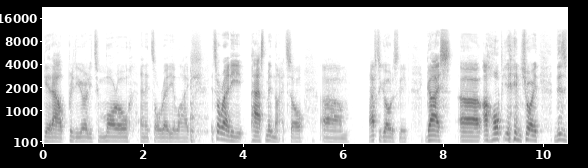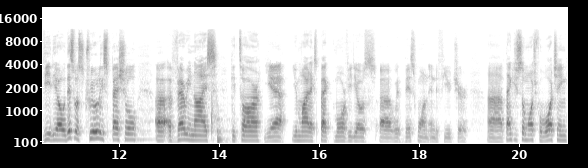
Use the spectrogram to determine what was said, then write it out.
get out pretty early tomorrow and it's already like, it's already past midnight, so um, I have to go to sleep. Guys, uh, I hope you enjoyed this video. This was truly special. Uh, a very nice guitar. Yeah, you might expect more videos uh, with this one in the future. Uh, thank you so much for watching.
